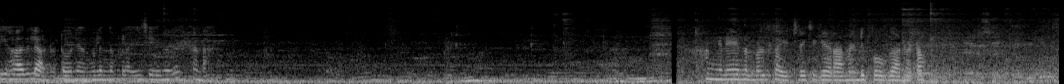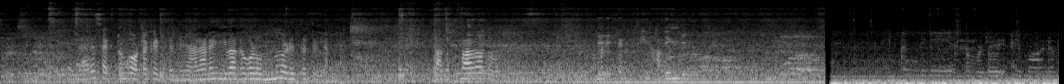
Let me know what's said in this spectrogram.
എത്തിഹാദിലാണ് കേട്ടോ ഞങ്ങൾ ഇന്ന് ഫ്ലൈ ചെയ്യുന്നത്. കണ്ട? അങ്ങനെ നമ്മൾ ഫ്ലൈറ്റിലേക്ക് കയറാൻ വേണ്ടി പോവുകയാണ് കേട്ടോ. എല്ലാവരും സെക്ടറും കോട്ടൊക്കെ എടുത്തിട്ടുണ്ട്. ഞാനാണെങ്കിൽ ഈ വകകളൊന്നും എടുത്തിട്ടില്ല. തണുപ്പാകാതെ തോന്നുന്നു എത്തിഹാദ്. അങ്ങനെ നമ്മുടെ വിമാനം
